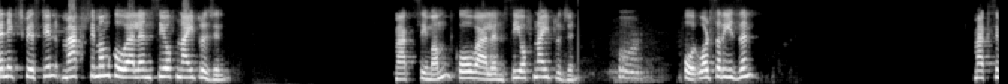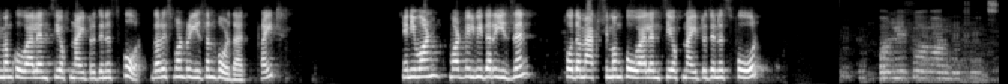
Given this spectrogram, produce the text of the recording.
The next question, maximum covalency of nitrogen. Maximum covalency of nitrogen. Four. 4. What's the reason? Maximum covalency of nitrogen is 4. There is one reason for that, right? Anyone? What will be the reason for the maximum covalency of nitrogen is 4? Only four orbitals.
